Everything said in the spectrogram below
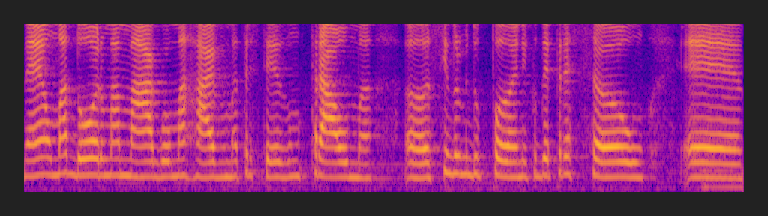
né? Uma dor, uma mágoa, uma raiva, uma tristeza, um trauma, uh, síndrome do pânico, depressão, é,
